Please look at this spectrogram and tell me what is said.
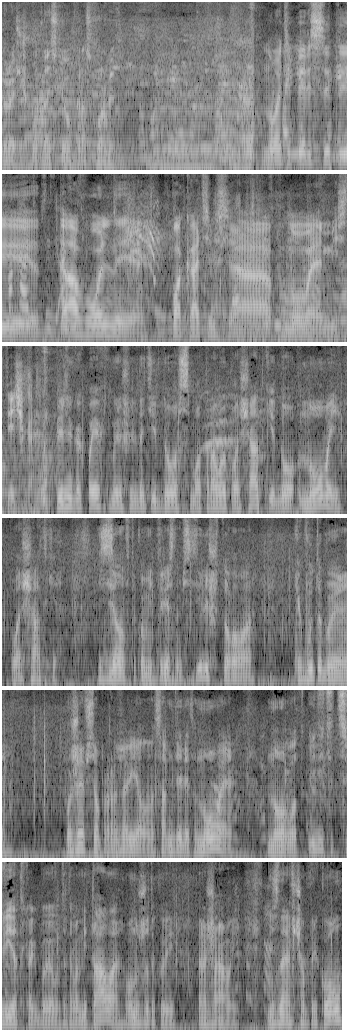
пюрешечку. Вот Настя его как раз кормит. Ну а теперь сытые, довольные, покатимся в новое местечко. Перед тем, как поехать, мы решили дойти до смотровой площадки, до новой площадки. Сделан в таком интересном стиле, что как будто бы уже все проржавело. На самом деле это новое, но вот видите цвет как бы вот этого металла, он уже такой ржавый. Не знаю в чем прикол.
